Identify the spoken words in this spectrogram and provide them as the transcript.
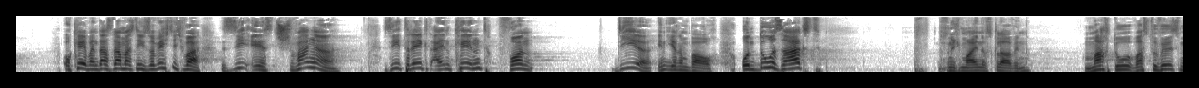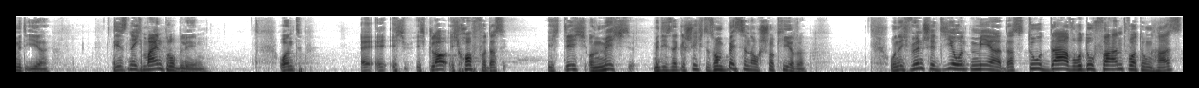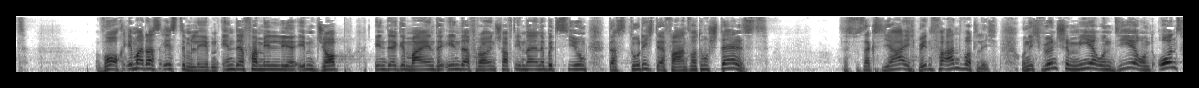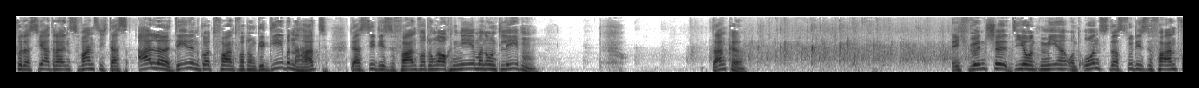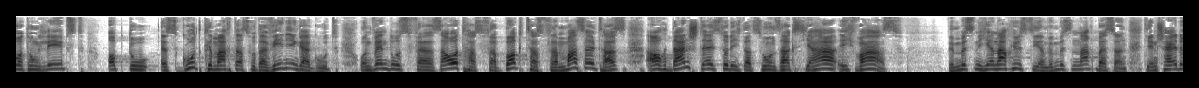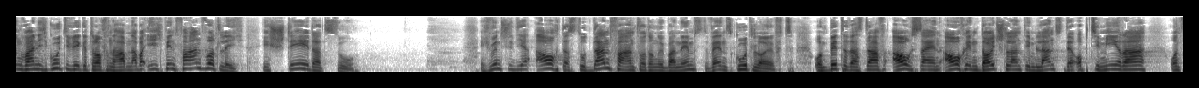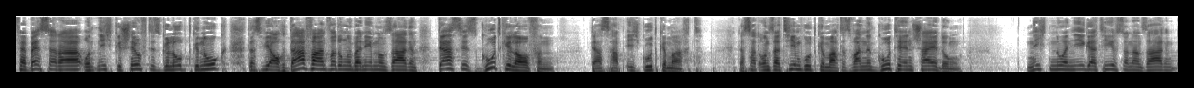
Okay, wenn das damals nicht so wichtig war, sie ist schwanger. Sie trägt ein Kind von dir in ihrem Bauch. Und du sagst, ist nicht meine Sklavin. Mach du, was du willst mit ihr. Ist nicht mein Problem. Und äh, ich, ich glaube, ich hoffe, dass ich dich und mich mit dieser Geschichte so ein bisschen auch schockiere. Und ich wünsche dir und mir, dass du da, wo du Verantwortung hast, wo auch immer das ist im Leben, in der Familie, im Job, in der Gemeinde, in der Freundschaft, in deiner Beziehung, dass du dich der Verantwortung stellst. Dass du sagst, ja, ich bin verantwortlich. Und ich wünsche mir und dir und uns für das Jahr 23, dass alle, denen Gott Verantwortung gegeben hat, dass sie diese Verantwortung auch nehmen und leben. Danke. Ich wünsche dir und mir und uns, dass du diese Verantwortung lebst ob du es gut gemacht hast oder weniger gut. Und wenn du es versaut hast, verbockt hast, vermasselt hast, auch dann stellst du dich dazu und sagst, ja, ich war's. Wir müssen hier nachjustieren, wir müssen nachbessern. Die Entscheidung war nicht gut, die wir getroffen haben, aber ich bin verantwortlich. Ich stehe dazu. Ich wünsche dir auch, dass du dann Verantwortung übernimmst, wenn es gut läuft. Und bitte, das darf auch sein, auch in Deutschland, im Land der Optimierer und Verbesserer und nicht geschimpft ist gelobt genug, dass wir auch da Verantwortung übernehmen und sagen, das ist gut gelaufen, das habe ich gut gemacht. Das hat unser Team gut gemacht. Das war eine gute Entscheidung. Nicht nur negativ, sondern sagen,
